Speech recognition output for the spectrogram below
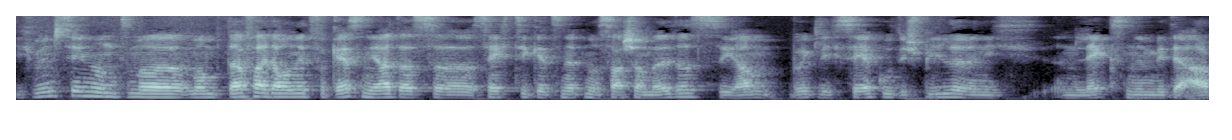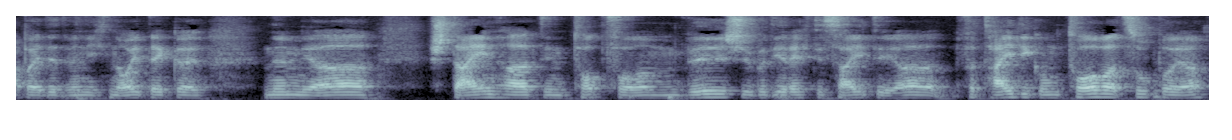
Ich wünsche ihn und man, man darf halt auch nicht vergessen, ja, dass äh, 60 jetzt nicht nur Sascha Mölders, sie haben wirklich sehr gute Spieler, wenn ich einen Lex nehme, mit der arbeitet, wenn ich Neudecker nehme, ja, Steinhardt in Topform, Wilsch über die rechte Seite, ja, Verteidigung, Torwart super, ja.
